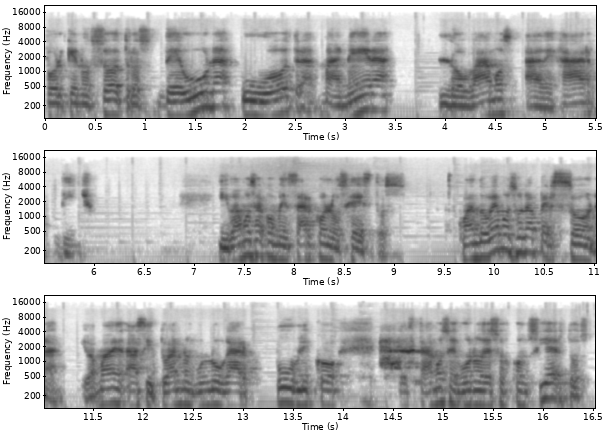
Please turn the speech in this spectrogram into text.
Porque nosotros de una u otra manera lo vamos a dejar dicho. Y vamos a comenzar con los gestos. Cuando vemos una persona y vamos a, situarnos en un lugar público, estamos en uno de esos conciertos.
